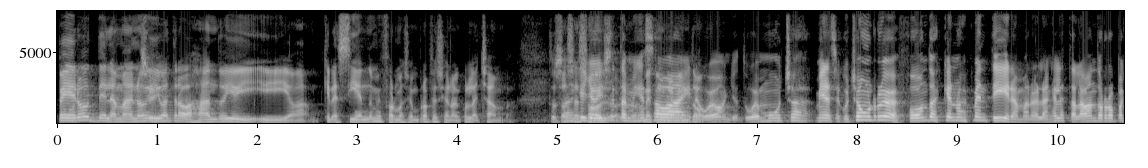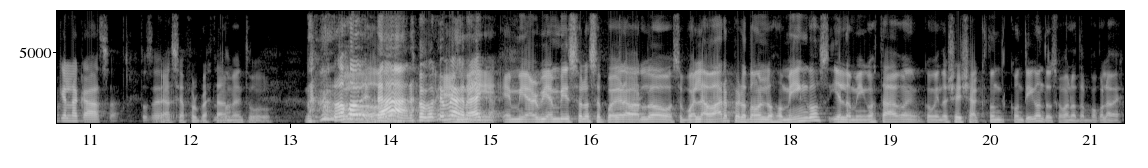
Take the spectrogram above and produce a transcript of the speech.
pero de la mano Sí. iba trabajando y, y, ah, creciendo mi formación profesional con la chamba. Tú sabes Entonces, que yo hice lo- también esa vaina, weón. Yo tuve muchas... Mira, se escucha un ruido de fondo, es que no es mentira. Manuel Ángel está lavando ropa aquí en la casa. Entonces, Gracias por prestarme tu... No, de nada, no, porque me mi- agradezca. En mi Airbnb solo se puede grabarlo, se puede lavar, perdón, los domingos y el domingo estaba co- comiendo Shake Shack con- contigo, entonces bueno, tampoco la ves.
